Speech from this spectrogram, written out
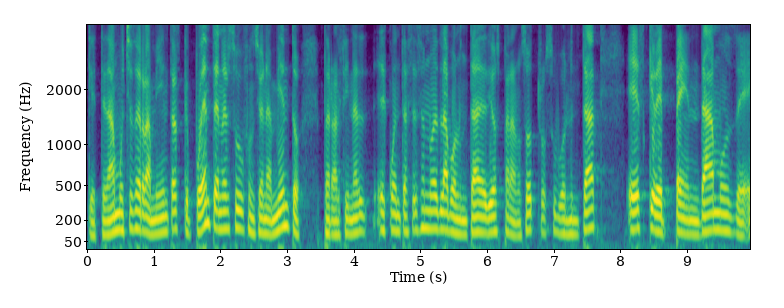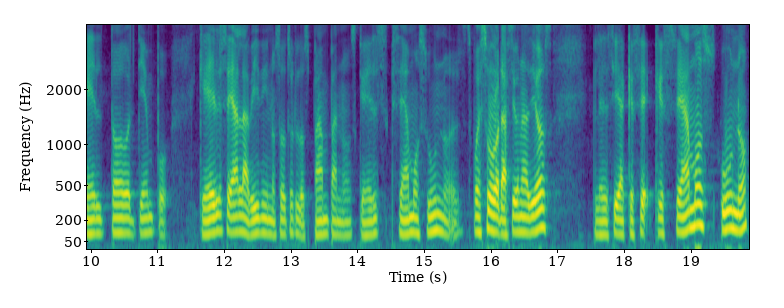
que te da muchas herramientas que pueden tener su funcionamiento, pero al final de cuentas esa no es la voluntad de Dios para nosotros. Su voluntad es que dependamos de Él todo el tiempo, que Él sea la vida y nosotros los pámpanos, que Él seamos uno. Fue su oración a Dios, le decía que, que seamos uno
